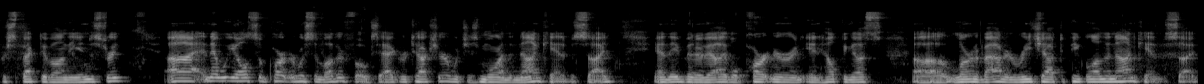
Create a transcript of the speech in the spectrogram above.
perspective on the industry. And then we also partner with some other folks, Agritecture, which is more on the non-cannabis side, and they've been a valuable partner in, in helping us learn about and reach out to people on the non-cannabis side.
